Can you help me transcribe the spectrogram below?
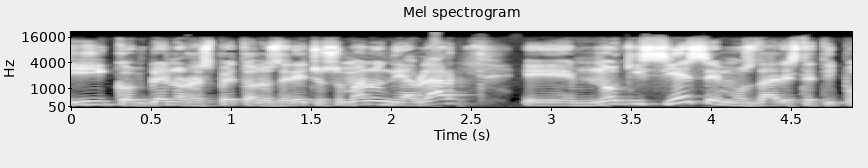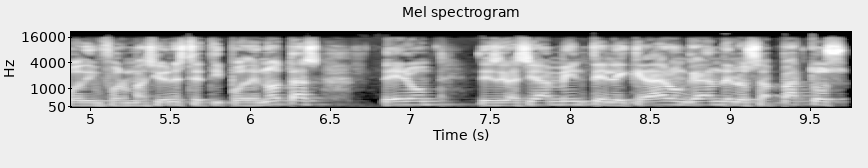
y con pleno respeto a los derechos humanos, ni hablar. Eh, no quisiésemos dar este tipo de información, este tipo de notas, pero desgraciadamente le quedaron grandes los zapatos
